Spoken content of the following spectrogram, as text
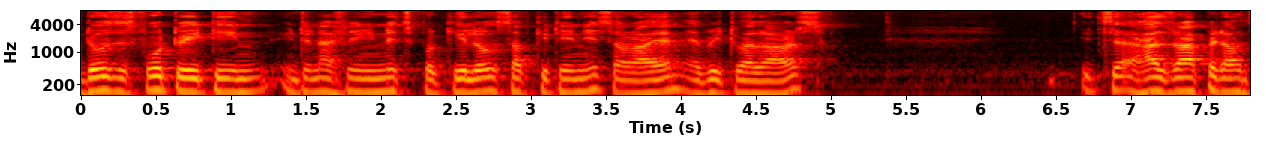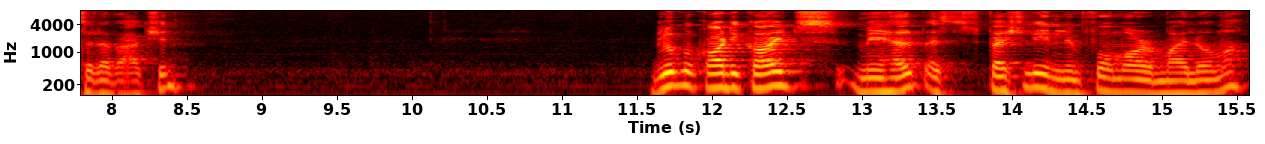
Dose is 4 to 18 international units per kilo subcutaneous or IM every 12 hours. It uh, has rapid onset of action. Glucocorticoids may help, especially in lymphoma or myeloma.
